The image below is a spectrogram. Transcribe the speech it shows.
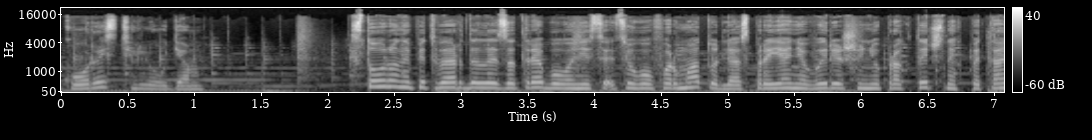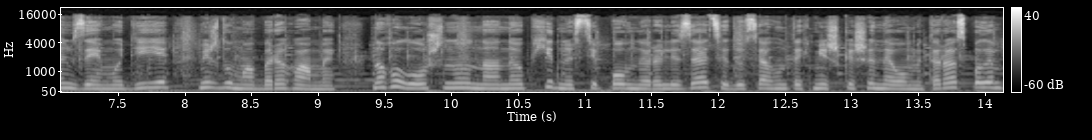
користь людям. Сторони підтвердили затребуваність цього формату для сприяння вирішенню практичних питань взаємодії між двома берегами. Наголошено на необхідності повної реалізації досягнутих між Кишиневом і Тарасполем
